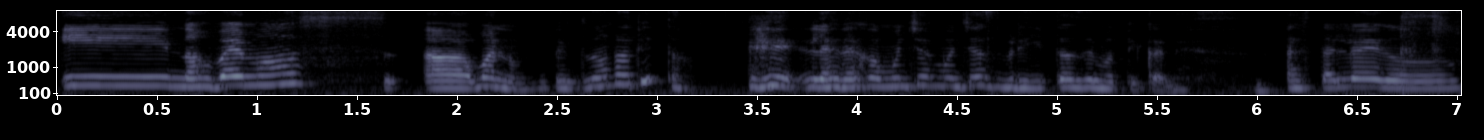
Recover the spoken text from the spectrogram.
Y nos vemos, ah, bueno, de un ratito. Les dejo muchos, muchos brillitos de emoticones. Hasta luego.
